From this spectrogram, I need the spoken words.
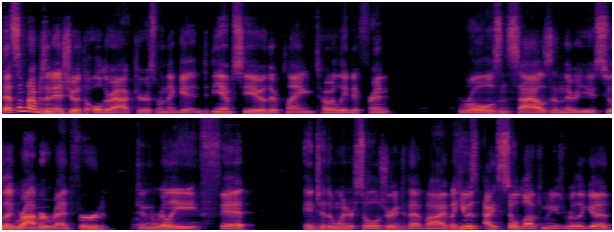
that's sometimes an issue with the older actors when they get into the MCU. They're playing totally different roles and styles than they're used to. Like Robert Redford didn't really fit into the Winter Soldier, into that vibe, but he was, I still loved him and he was really good.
